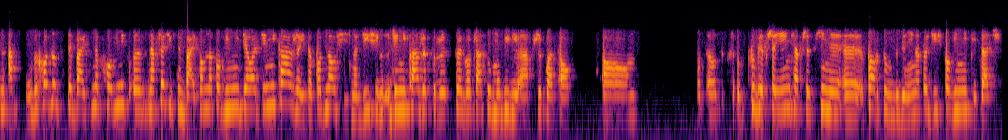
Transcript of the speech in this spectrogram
a wychodząc z tej bajki, no powinni, e, naprzeciw tym bajkom, no powinni działać dziennikarze i to podnosić. No dziś dziennikarze, którzy swego czasu mówili na przykład o, o, o, o próbie przejęcia przez Chiny e, portu w Gdyni, no to dziś powinni pisać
